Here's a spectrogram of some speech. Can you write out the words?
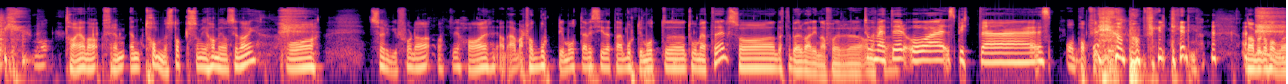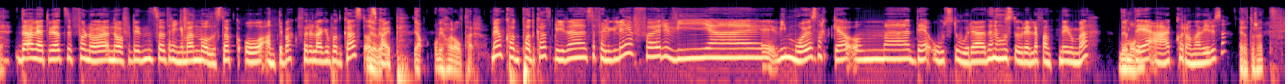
nå tar jeg da frem en tommestokk som vi har med oss i dag. Og sørger for da at vi har Ja, det er i hvert fall bortimot, jeg vil si dette er bortimot uh, to meter, så dette bør være innafor. To meter og spytte Og popfilter. og popfilter. Da bør det holde. Da vet vi at for nå, nå for tiden så trenger man målestokk og antibac for å lage podkast, og. Skype. Ja, og vi har alt her. Men podkast blir det selvfølgelig, for vi, uh, vi må jo snakke om eh, det o store, den o store elefanten i rommet. Det må og det er koronaviruset. Rett og slett.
